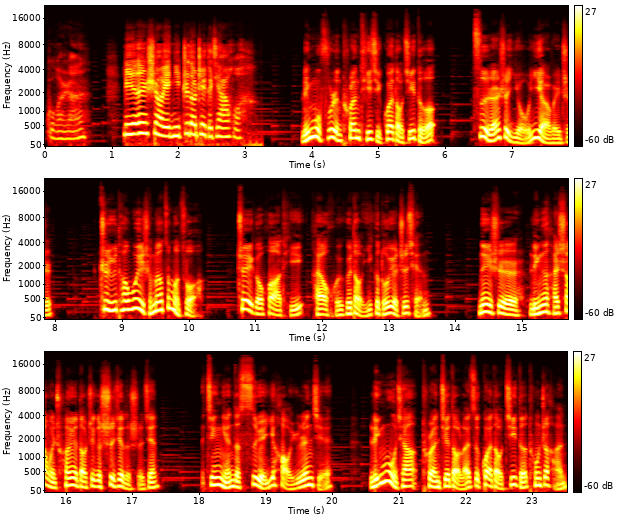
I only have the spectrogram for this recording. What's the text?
果然。林恩少爷，你知道这个家伙？铃木夫人突然提起怪盗基德，自然是有意而为之。至于他为什么要这么做，这个话题还要回归到一个多月之前，那是林恩还尚未穿越到这个世界的时间。今年的四月一号愚人节，铃木家突然接到来自怪盗基德通知函，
